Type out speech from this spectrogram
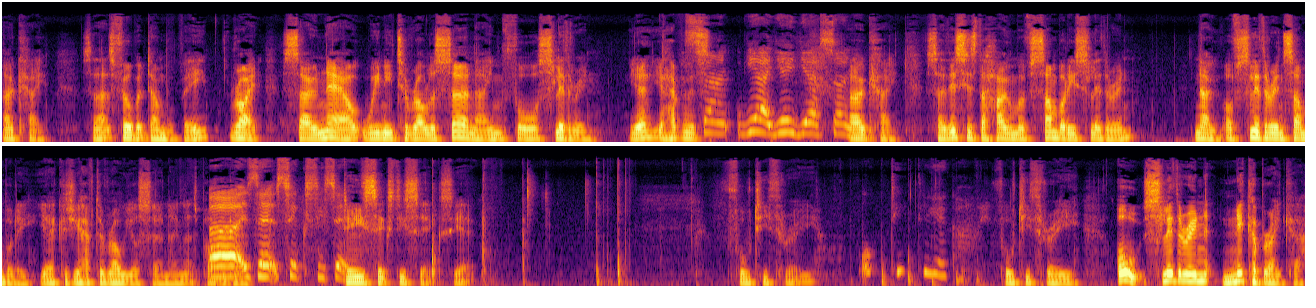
Okay, so that's Filbert Dumblebee. Right. So now we need to roll a surname for Slytherin. Yeah, you happy with? Son. Yeah, yeah, yeah, son. Okay, so this is the home of somebody Slytherin. No, of Slytherin somebody. Yeah, because you have to roll your surname. That's part of the Uh, game. is it 66? D sixty six. Yeah. Forty three. T3, I got it. 43. Oh, Slytherin Knickerbreaker.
